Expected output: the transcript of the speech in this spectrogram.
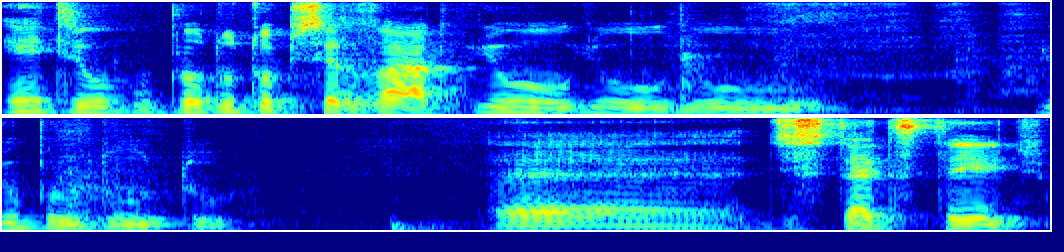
entre o, o produto observado e o, e o, e o, e o produto é, de steady state,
